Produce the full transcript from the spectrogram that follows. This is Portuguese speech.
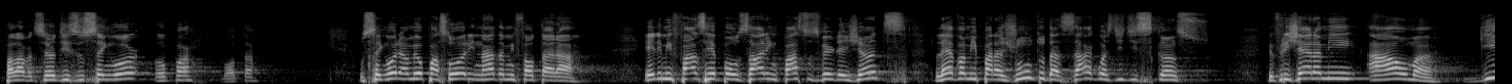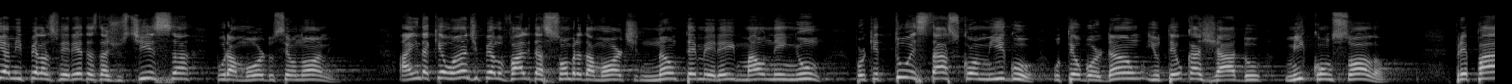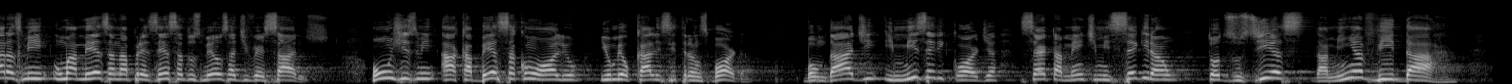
A palavra do Senhor diz: O Senhor, opa, volta. O Senhor é o meu pastor e nada me faltará. Ele me faz repousar em pastos verdejantes, leva-me para junto das águas de descanso. Refrigera-me a alma, guia-me pelas veredas da justiça, por amor do seu nome. Ainda que eu ande pelo vale da sombra da morte, não temerei mal nenhum, porque tu estás comigo, o teu bordão e o teu cajado me consolam. Preparas-me uma mesa na presença dos meus adversários Unges-me a cabeça com óleo e o meu cálice transborda. Bondade e misericórdia certamente me seguirão todos os dias da minha vida,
